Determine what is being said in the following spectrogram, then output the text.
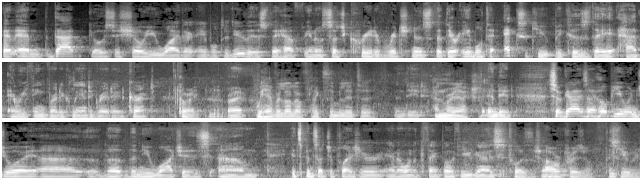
and and that goes to show you why they're able to do this. They have you know such creative richness that they're able to execute because they have everything vertically integrated. Correct. Correct. yeah. Right. We have a lot of flexibility Indeed. and reaction. Indeed. So, guys, I hope you enjoy uh, the the new watches. Um, it's been such a pleasure, and I wanted to thank both of you guys. It was our pleasure. Thank you. Will.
